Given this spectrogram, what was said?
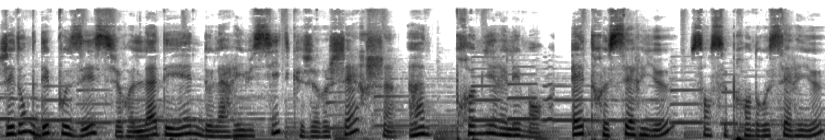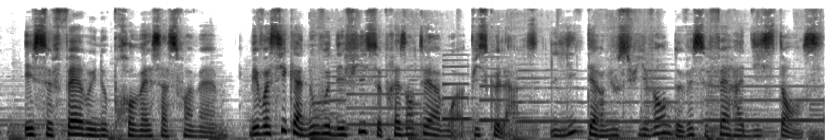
j'ai donc déposé sur l'ADN de la réussite que je recherche un premier élément, être sérieux sans se prendre au sérieux et se faire une promesse à soi-même. Mais voici qu'un nouveau défi se présentait à moi, puisque là, l'interview suivante devait se faire à distance.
